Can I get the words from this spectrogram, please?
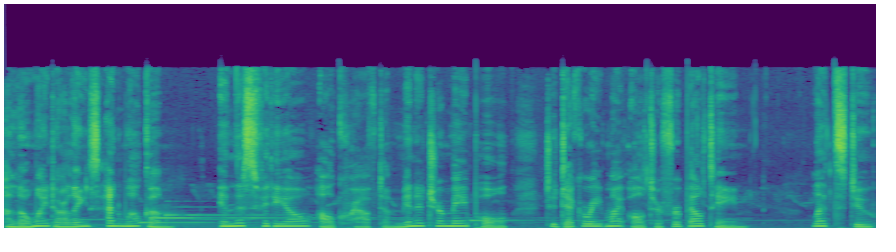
Hello my darlings and welcome. In this video, I'll craft a miniature maypole to decorate my altar for Beltane. Let's do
